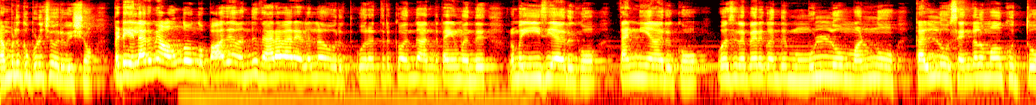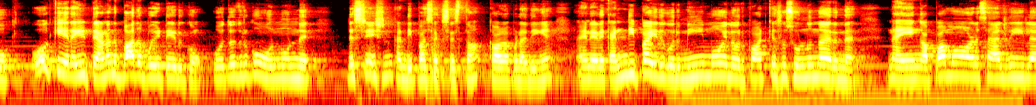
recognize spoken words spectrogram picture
நம்மளுக்கு பிடிச்ச ஒரு விஷயம். பட் எல்லாருமே அவங்கவுங்க பாதை வந்து வேறு வேறு இலையில் ஒரு ஒருத்தருக்கு வந்து அந்த டைம் வந்து ரொம்ப ஈஸியாக இருக்கும் தண்ணியாக இருக்கும். ஒரு சில பேருக்கு வந்து முள்ளும் மண்ணும் கல்லும் செங்கலுமாக குத்தும். ஓகே ரைட் ஆனால் அந்த பாதை போயிட்டே இருக்கும். ஒருத்தருக்கும் ஒன்று ஒன்று டெஸ்டினேஷன் கண்டிப்பாக சக்ஸஸ் தான். கவலைப்படாதீங்க. அண்ட் எனக்கு கண்டிப்பாக இதுக்கு ஒரு மீமோ இல்லை ஒரு பாட்காஸ்ட்டோ சொல்லணும் தான் இருந்தேன். நான் எங்கள் அப்பா அம்மாவோட சேலரியில்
